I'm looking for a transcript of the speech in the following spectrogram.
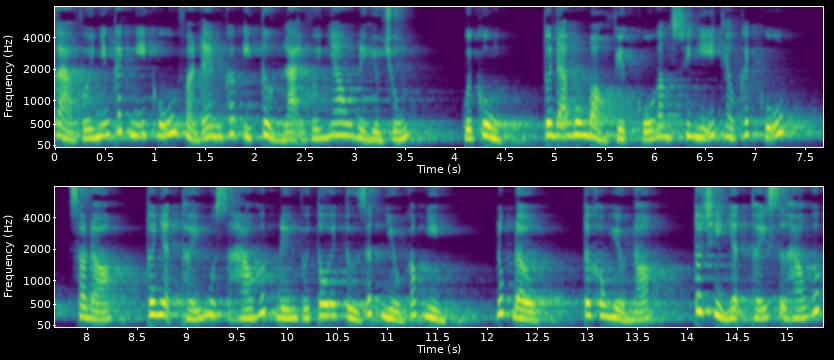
cả với những cách nghĩ cũ và đem các ý tưởng lại với nhau để hiểu chúng. Cuối cùng, tôi đã buông bỏ việc cố gắng suy nghĩ theo cách cũ. Sau đó, tôi nhận thấy một sự háo hức đến với tôi từ rất nhiều góc nhìn. Lúc đầu, tôi không hiểu nó, tôi chỉ nhận thấy sự háo hức,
